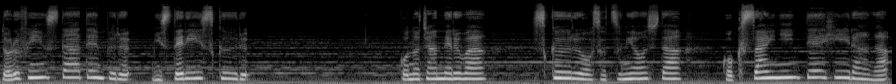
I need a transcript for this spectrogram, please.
ドルフィンスターテンプルミステリースクール。このチャンネルはスクールを卒業した国際認定ヒーラーが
